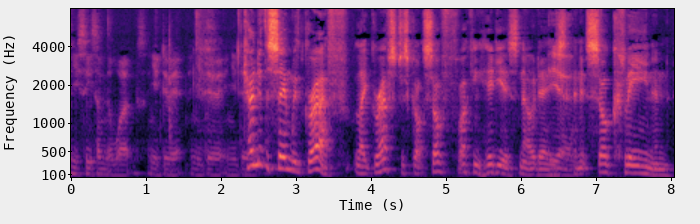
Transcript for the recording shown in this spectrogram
You see something that works, and you do it, and you do it, and you do it. kind it. of the same with graph. Like graph's just got so fucking hideous nowadays, Yeah. and it's so clean and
